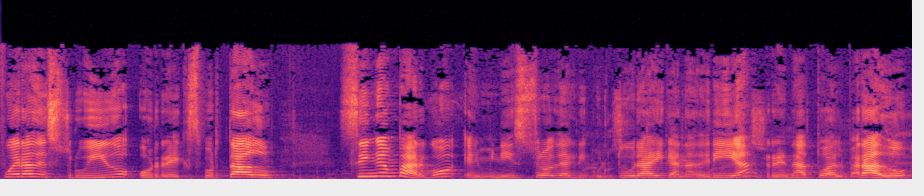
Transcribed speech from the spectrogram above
fuera destruido o reexportado. Sin embargo, el ministro de Agricultura y Ganadería, Renato Alvarado,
